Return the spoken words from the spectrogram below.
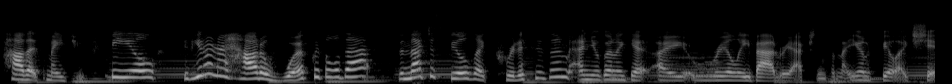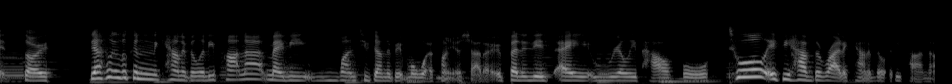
how that's made you feel. If you don't know how to work with all that, then that just feels like criticism and you're going to get a really bad reaction from that. You're going to feel like shit. So definitely look at an accountability partner maybe once you've done a bit more work on your shadow but it is a really powerful tool if you have the right accountability partner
